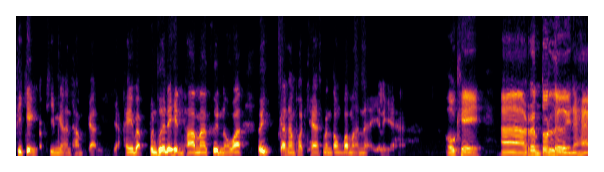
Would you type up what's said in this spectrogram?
พี่เก่งกับทีมงานทำกัน อยากให้แบบเพื่อนๆได้เห็นภาพมากขึ้นเนาะว่าเฮ้ยการทำพอดแคสต์มันต้องประมาณไหนอะไรอย่างเงี้ยโอเคอ่าเริ่มต้นเลยนะฮะ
